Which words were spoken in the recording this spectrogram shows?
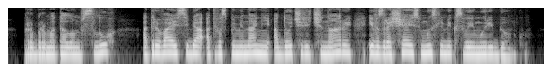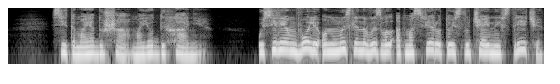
— пробормотал он вслух, отрывая себя от воспоминаний о дочери Чинары и возвращаясь мыслями к своему ребенку. «Сита, моя душа, мое дыхание». Усилием воли он мысленно вызвал атмосферу той случайной встречи,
